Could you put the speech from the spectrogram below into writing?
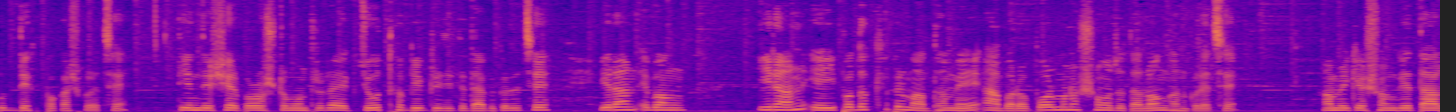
উদ্বেগ প্রকাশ করেছে। তিন দেশের পররাষ্ট্রমন্ত্রীরা এক যৌথ বিবৃতিতে দাবি করেছে, ইরান এবং ইরান এই পদক্ষেপের মাধ্যমে আবারও পরমাণু সমঝোতা লঙ্ঘন করেছে। আমেরিকার সঙ্গে তাল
